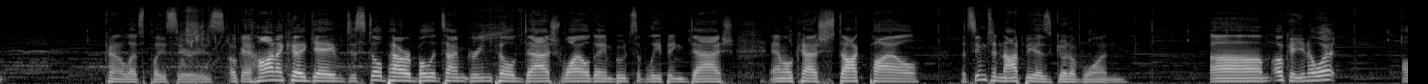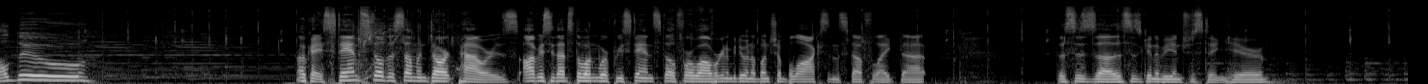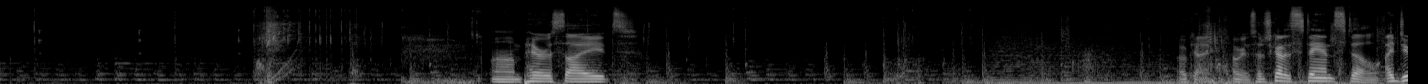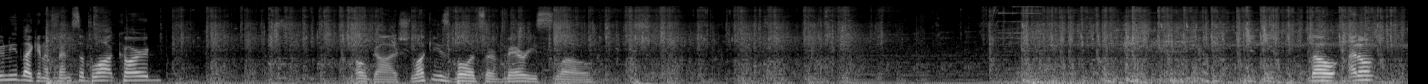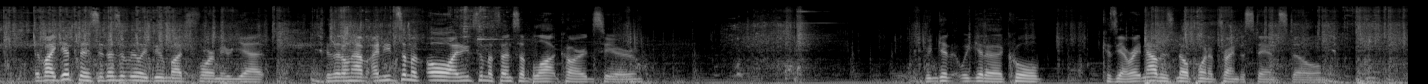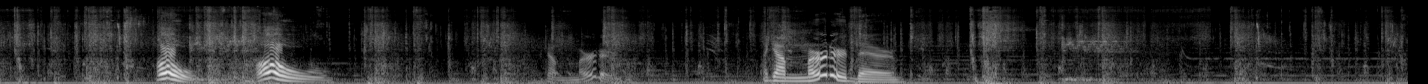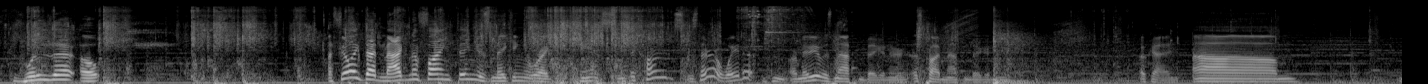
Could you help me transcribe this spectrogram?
kind of Let's Play series. Okay, Hanukkah gave Distill Power, Bullet Time, Green Pill, Dash, Wild Aim, Boots of Leaping, Dash, Ammo Cache, Stockpile. That seemed to not be as good of one. Um, okay, you know what? I'll do. Okay, stand still to summon dark powers. Obviously, that's the one where if we stand still for a while, we're gonna be doing a bunch of blocks and stuff like that. This is uh, this is gonna be interesting here. Um, parasite. Okay, okay, so I just gotta stand still. I do need like an offensive block card. Oh gosh, Lucky's bullets are very slow. Though, I don't... If I get this, it doesn't really do much for me yet. Because I don't have... I need some... Of, oh, I need some offensive block cards here. We can get, we get a cool... Because, yeah, right now there's no point of trying to stand still. Oh! Oh! Got murdered. I got murdered there. What is that? Oh. I feel like that magnifying thing is making it where I can't see the cards. Is there a way to... Hmm, or maybe it was Map and Beginner. That's probably Map and Beginner. Okay. Um...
